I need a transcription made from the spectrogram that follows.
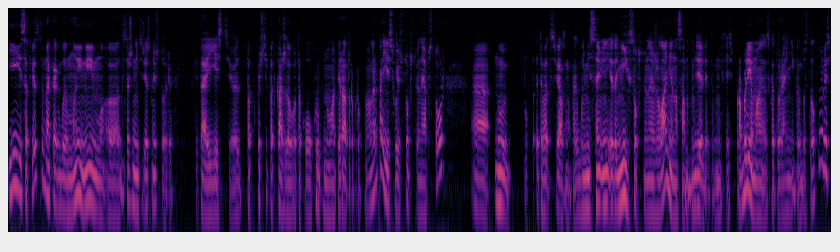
И, соответственно, как бы мы имеем э, достаточно интересную историю. В Китае есть э, под- почти под каждого такого крупного оператора, крупного игрока есть свой собственный App Store. Э, ну, это вот связано, как бы не сами, это не их собственное желание на самом деле, это у них есть проблема, с которой они как бы столкнулись.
